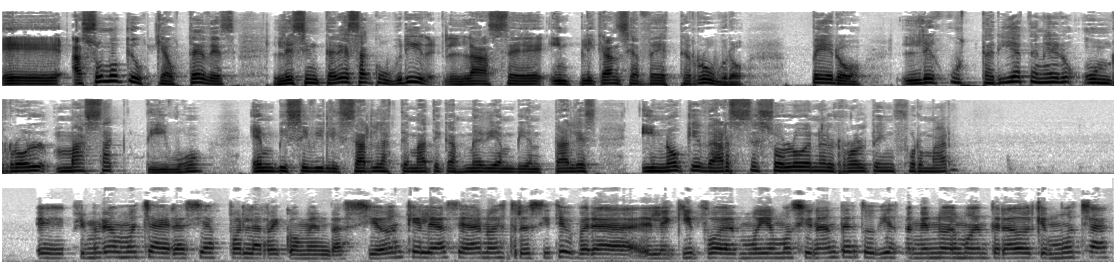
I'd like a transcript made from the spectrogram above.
Eh, asumo que, a ustedes les interesa cubrir las eh, implicancias de este rubro, pero ¿les gustaría tener un rol más activo en visibilizar las temáticas medioambientales y no quedarse solo en el rol de informar? Eh, primero, muchas gracias por la recomendación que le hace a nuestro sitio para el equipo. Es muy emocionante. Estos días también nos hemos enterado que mucha,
